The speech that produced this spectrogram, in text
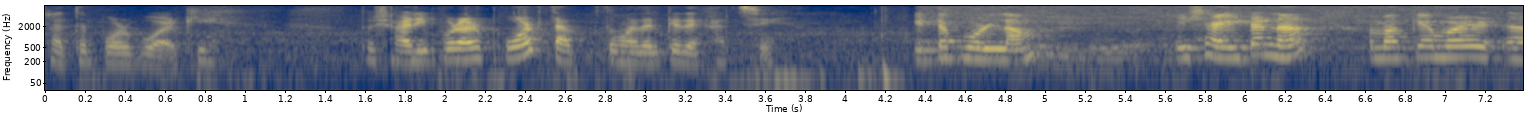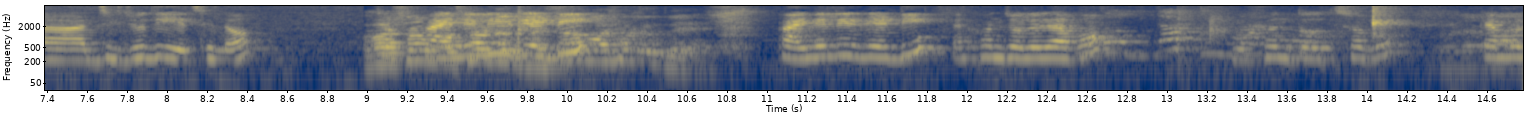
সাথে পরবো আর কি। তো শাড়ি পরার পর তা তোমাদেরকে দেখাচ্ছি। এটা পরলাম। এই শাড়িটা না আমাকে আমার জিজু দিয়েছিল। ফাইনালি রেডি ফাইনালি রেডি এখন চলে যাব। বসন্ত উৎসবে। কেমন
